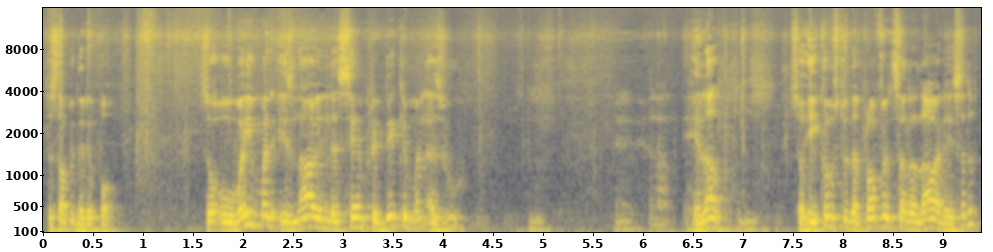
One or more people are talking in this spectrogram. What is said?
So stop in the report. So Uwaymir is now in the same predicament as who? Hilal. Hilal. So he comes to the Prophet wasallam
